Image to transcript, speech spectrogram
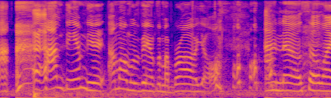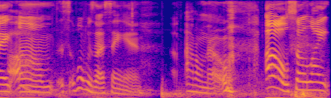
I'm damn near. I'm almost down to my bra, y'all. I know. So like, um, so what was I saying? I don't know. Oh, so like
